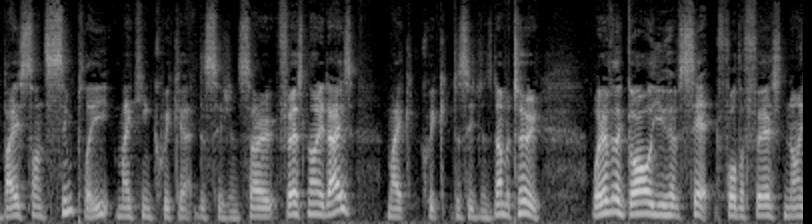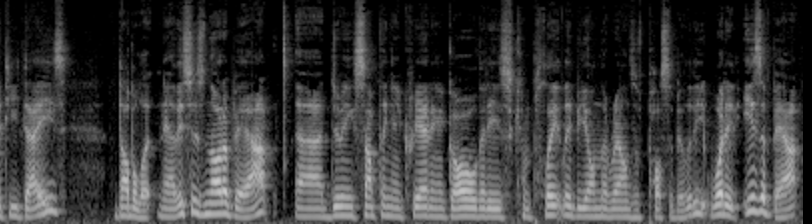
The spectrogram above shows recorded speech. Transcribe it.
based on simply making quicker decisions. So, first 90 days, make quick decisions. Number two, whatever the goal you have set for the first 90 days, double it. Now, this is not about uh, doing something and creating a goal that is completely beyond the realms of possibility. What it is about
